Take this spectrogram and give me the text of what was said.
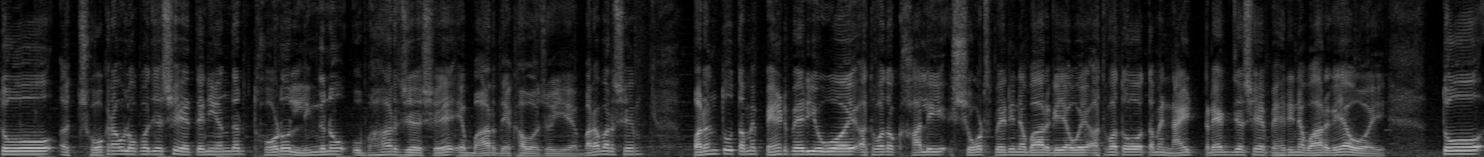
તો છોકરાઓ લોકો જે છે, તેની અંદર થોડો લિંગનો ઉભાર જે છે, એ બહાર દેખાવો જોઈએ. બરાબર છે? પરંતુ તમે પેન્ટ પહેર્યું હોય, અથવા તો ખાલી શોર્ટ્સ પહેરીને બહાર ગયા હોય, અથવા તો તમે નાઇટ ટ્રેક જે છે, પહેરીને બહાર ગયા હોય, તો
